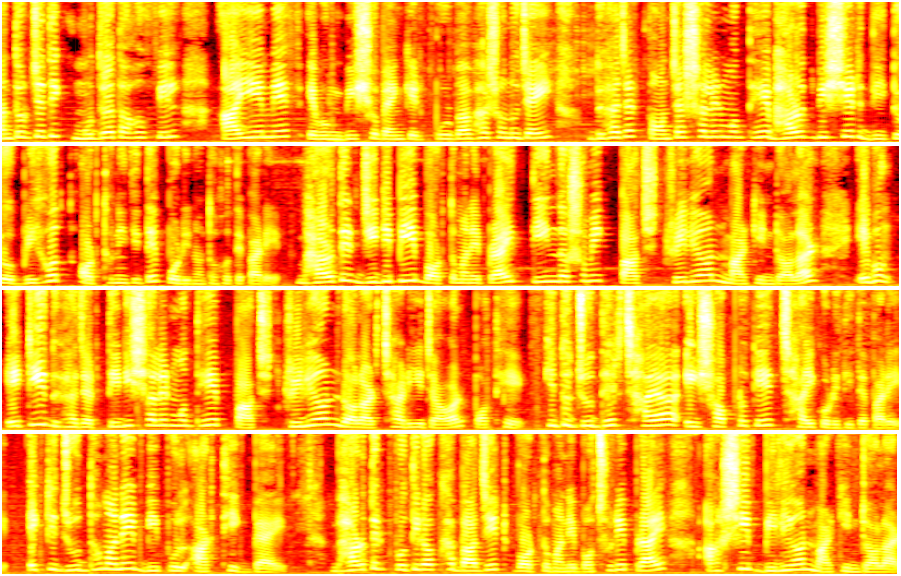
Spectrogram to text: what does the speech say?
আন্তর্জাতিক মুদ্রা তহবিল আইএমএফ এবং বিশ্ব ব্যাংকের পূর্বাভাস অনুযায়ী দুই সালের মধ্যে ভারত বিশ্বের দ্বিতীয় বৃহৎ অর্থনীতিতে পরিণত হতে পারে। ভারতের জিডিপি বর্তমানে প্রায় তিন দশমিক পাঁচ ট্রিলিয়ন মার্কিন ডলার এবং এটি দুই সালের মধ্যে পাঁচ ট্রিলিয়ন ডলার ছাড়িয়ে যাওয়ার পথে। কিন্তু যুদ্ধের ছায়া এই স্বপ্নকে ছাই করে দিতে পারে। একটি যুদ্ধ মানে বিপুল আর্থিক ব্যয়। ভারতের প্রতিরক্ষা বাজেট বর্তমানে বছরে প্রায় আশি বিলিয়ন মার্কিন ডলার।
